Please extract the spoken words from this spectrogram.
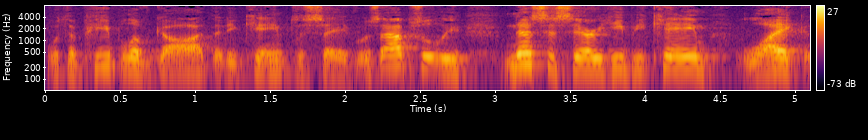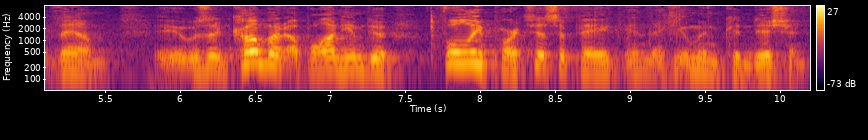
with the people of God that he came to save. It was absolutely necessary he became like them. It was incumbent upon him to fully participate in the human condition.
